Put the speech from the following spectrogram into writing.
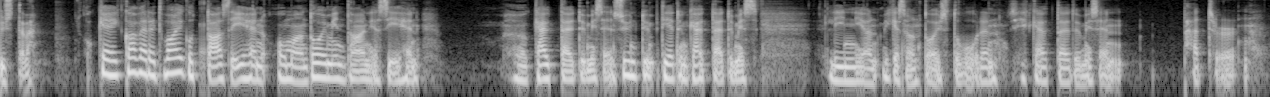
ystävä. Okei, kaverit vaikuttaa siihen omaan toimintaan ja siihen käyttäytymisen, synty, tietyn käyttäytymislinjan, mikä se on toistuvuuden, siis käyttäytymisen pattern –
